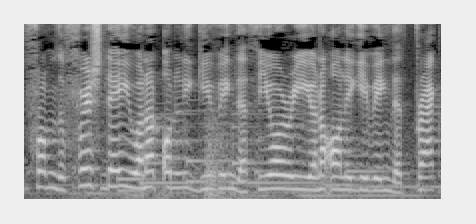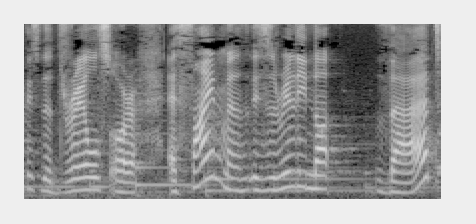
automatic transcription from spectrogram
from the first day you are not only giving the theory you're not only giving the practice the drills or assignments. It's really not that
